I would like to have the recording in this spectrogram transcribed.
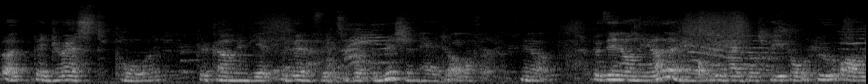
but they dressed poor to come and get the benefits of what the mission had to offer, you know. But then on the other hand, we had those people who are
